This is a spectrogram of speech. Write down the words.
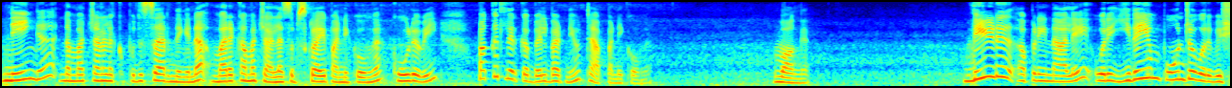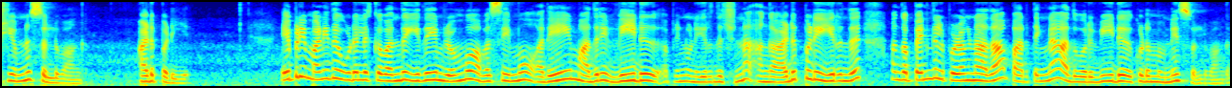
நீங்கள் நம்ம சேனலுக்கு புதுசாக இருந்தீங்கன்னா மறக்காமல் சேனலை சப்ஸ்கிரைப் பண்ணிக்கோங்க. கூடவே பக்கத்தில் இருக்க பெல் பட்டனையும் டேப் பண்ணிக்கோங்க. வாங்க. வீடு அப்படின்னாலே ஒரு இதயம் போன்ற ஒரு விஷயம்னு சொல்லுவாங்க. அடுப்படியே. எப்படி மனித உடலுக்கு வந்து இதயம் ரொம்ப அவசியமோ அதே மாதிரி வீடு அப்படின்னு ஒன்று இருந்துச்சுன்னா அங்கே அடுப்படி இருந்து அங்கே பெண்கள் புழங்கினாதான் பார்த்தீங்கன்னா அது ஒரு வீடு குடும்பம்னே சொல்லுவாங்க.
